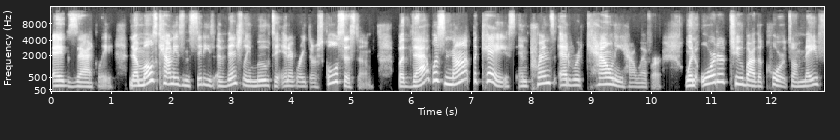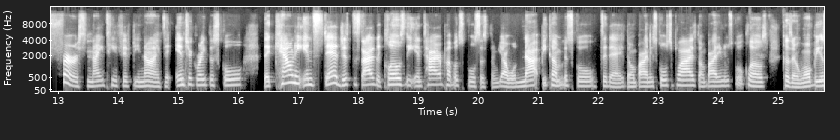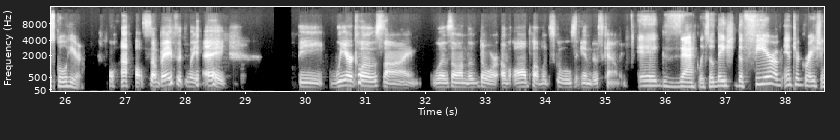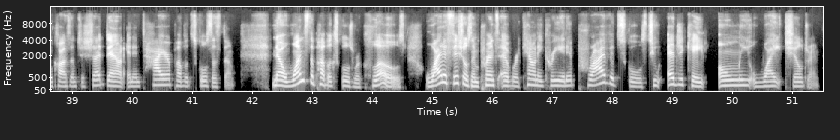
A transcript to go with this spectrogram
Exactly. Now, most counties and cities eventually moved to integrate their school system, but that was not the case in Prince Edward County, however. When ordered to by the courts on May 1st, 1959, to integrate the school, the county instead just decided to close the entire public school system. Y'all will not be coming to school today. Don't buy any school supplies, don't buy any new school clothes because there won't be a school here. Wow. So basically, hey, the we are closed sign was on the door of all public schools in this county. Exactly. So they the fear of integration caused them to shut down an entire public school system. Now, once the public schools were closed, white officials in Prince Edward County created private schools to educate only white children.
